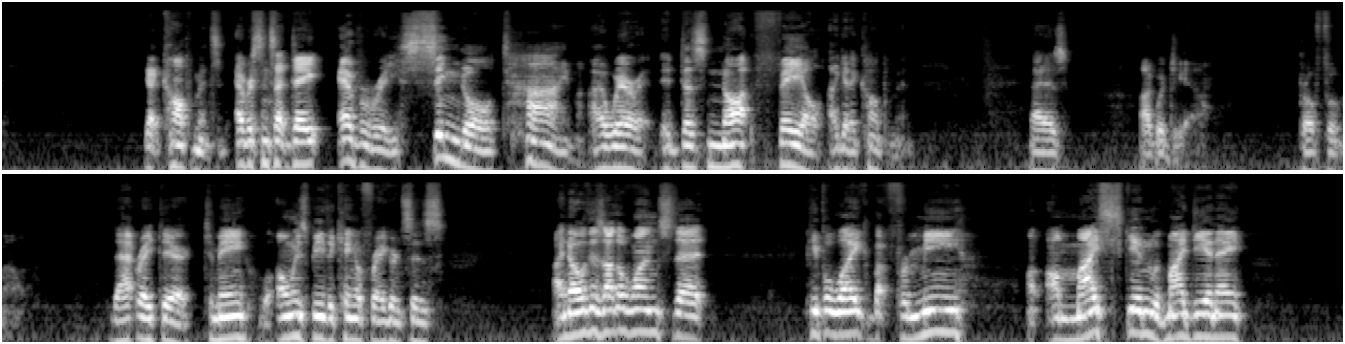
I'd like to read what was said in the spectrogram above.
You got compliments. Ever since that day, every single time I wear it, it does not fail. I get a compliment. That is Acqua Gio, Profumo. That right there, to me, will always be the king of fragrances. I know there's other ones that people like, but for me, on my skin with my DNA,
